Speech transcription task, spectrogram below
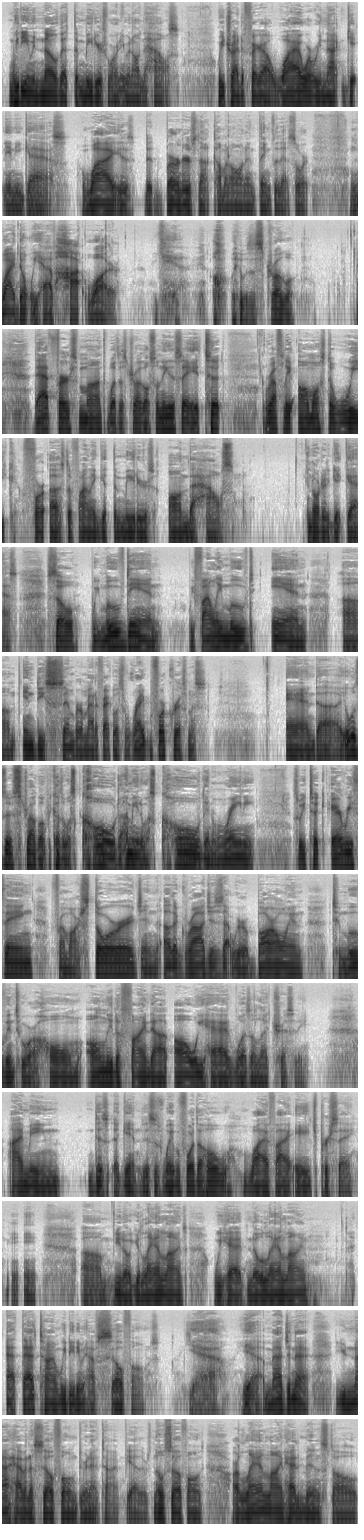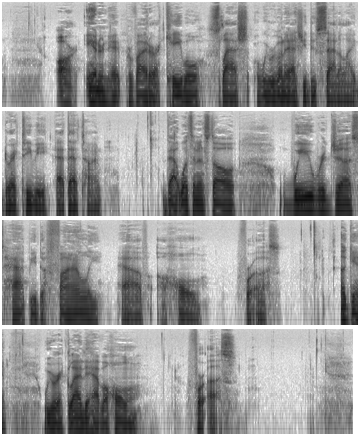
We didn't even know that the meters weren't even on the house. We tried to figure out why were we not getting any gas? Why is the burners not coming on and things of that sort? Why don't we have hot water? Yeah oh it was a struggle. That first month was a struggle. So needless to say it took roughly almost a week for us to finally get the meters on the house in order to get gas. So we moved in. We finally moved in um, in December. Matter of fact, it was right before Christmas. And uh, it was a struggle because it was cold. I mean, it was cold and rainy. So we took everything from our storage and other garages that we were borrowing to move into our home, only to find out all we had was electricity. I mean, this again, this is way before the whole Wi-Fi age per se. Um, you know, your landlines. We had no landline at that time. We didn't even have cell phones. Yeah, yeah. Imagine that You're not having a cell phone during that time. Yeah, there was no cell phones. Our landline hadn't been installed. Our internet provider, our cable slash, we were going to actually do satellite, DirecTV at that time. That wasn't installed. We were just happy to finally have a home for us. Again, we were glad to have a home for us.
